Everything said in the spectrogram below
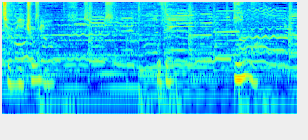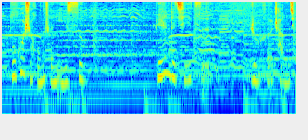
九月茱萸。不对，你我不过是红尘一宿，别人的棋子。如何长久？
